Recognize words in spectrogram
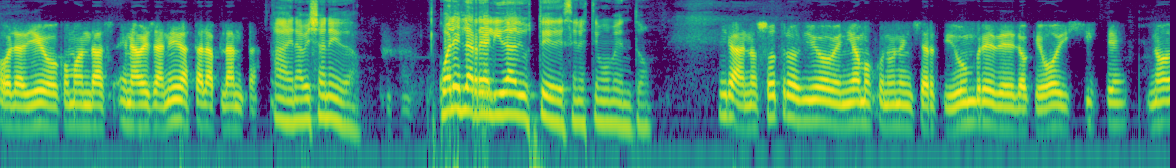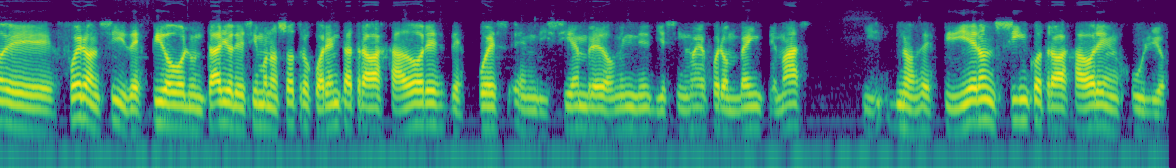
Hola Diego, ¿cómo andás? En Avellaneda está la planta. Ah, en Avellaneda. ¿Cuál es la realidad de ustedes en este momento? Mira, nosotros, Diego, veníamos con una incertidumbre de lo que vos dijiste. No, eh, fueron, sí, despido voluntario, le decimos nosotros, 40 trabajadores. Después, en diciembre de 2019, fueron 20 más. Y nos despidieron 5 trabajadores en julio.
